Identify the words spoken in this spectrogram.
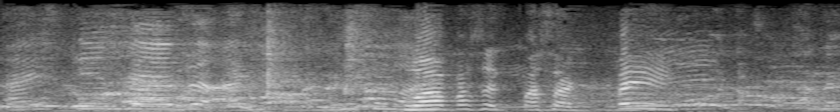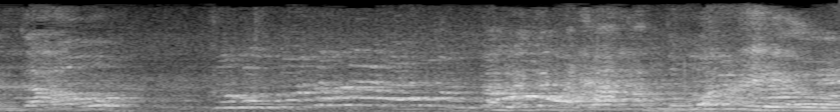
Ice cream, bebe. Ice cream. Pumapasag-pasag pa eh. Talaga, o. Talaga nakakatuwa eh, o.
